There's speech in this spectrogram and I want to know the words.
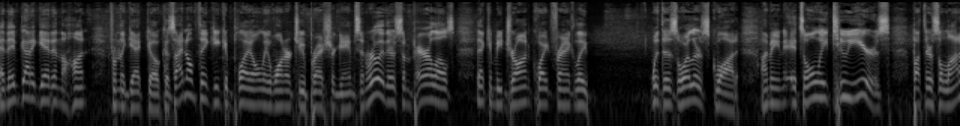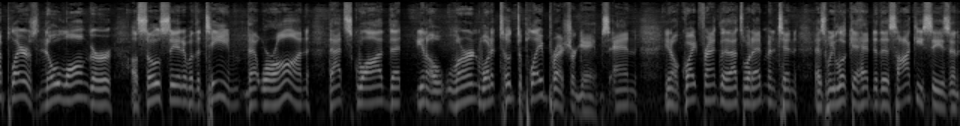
And they've got to get in the hunt from the get go because I don't think you can play only one or two pressure games. And really, there's some parallels that can be drawn, quite frankly with his Oilers squad. I mean, it's only two years, but there's a lot of players no longer associated with the team that were on that squad that, you know, learned what it took to play pressure games. And, you know, quite frankly, that's what Edmonton, as we look ahead to this hockey season,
